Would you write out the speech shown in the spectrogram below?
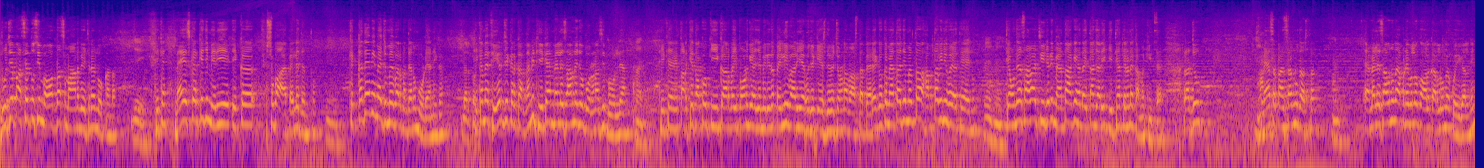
ਦੂਜੇ ਪਾਸੇ ਤੁਸੀਂ ਮੌਤ ਦਾ ਸਮਾਨ ਵੇਚ ਰਹੇ ਹੋ ਲੋਕਾਂ ਦਾ। ਜੀ। ਠੀਕ ਹੈ? ਮੈਂ ਇਸ ਕਰਕੇ ਜੀ ਮੇਰੀ ਇੱਕ ਸੁਭਾਅ ਹੈ ਪਹਿਲੇ ਦਿਨ ਤੋਂ ਕਿ ਕਦੇ ਵੀ ਮੈਂ ਜ਼ਿੰਮੇਵਾਰ ਬੰਦਿਆਂ ਨੂੰ ਮੋੜਿਆ ਨਹੀਂਗਾ ਬਿਲਕੁਲ। ਠੀਕ ਹੈ? ਮੈਂ ਫੇਰ ਜ਼ਿਕਰ ਕਰਦਾ ਵੀ ਠੀਕ ਹੈ ਐਮਐਲਏ ਸਾਹਿਬ ਨੇ ਜੋ ਬੋਲਣਾ ਸੀ ਬੋਲ ਲਿਆ। ਹਾਂਜੀ। ਠੀਕ ਹੈ? ਤੜਕੇ ਤੱਕ ਉਹ ਕੀ ਕਾਰਵਾਈ ਪਾਉਣਗੇ? ਅਜੇ ਮੇਰੀ ਤਾਂ ਪਹਿਲੀ ਵਾਰੀ ਇਹੋ ਜਿਹੇ ਕੇਸ ਦੇ ਵਿੱਚ ਉਹਨਾਂ ਦਾ ਵਾਸਤਾ ਪੈ ਰਿਹਾ ਕਿਉਂਕਿ ਮੈਂ ਤਾਂ ਅਜੇ ਮੈਨੂੰ ਤਾਂ ਹਫਤਾ ਵੀ ਨਹੀਂ ਹੋਇਆ ਇੱਥੇ ਆਏ ਨੂੰ। ਹੂੰ ਹੂੰ। ਤੇ ਆਉਂਦਿਆਂ ਸਾਰਾ ਚੀਜ਼ ਜਿਹੜੀ ਮੈਂ ਤਾਂ ਆ ਕੇ ਹਦਾਇਤਾਂ ਜਾਰੀ ਕੀਤੀਆਂ ਤੇ ਇਹਨਾਂ ਨੇ ਕੰਮ ਕੀਤਾ। ਰਾਜੂ ਮੈਂ ਸਰਪੰਚ ਸਾਹਿਬ ਨੂੰ ਦੱਸਤਾ ਐਮਐਲਏ ਸਾਹਿਬ ਨੂੰ ਮੈਂ ਆਪਣੇ ਵੱਲੋਂ ਕਾਲ ਕਰ ਲੂੰਗਾ ਕੋਈ ਗੱਲ ਨਹੀਂ।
